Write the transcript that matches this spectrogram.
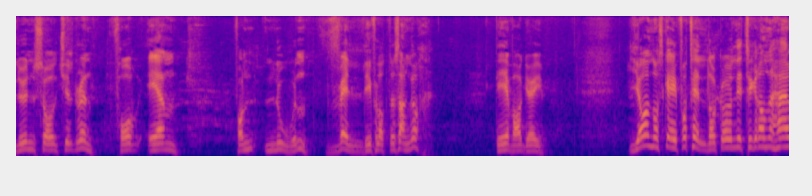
Lund Soul Children for en for noen veldig flotte sanger. Det var gøy. Ja, nå skal jeg fortelle dere litt her,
